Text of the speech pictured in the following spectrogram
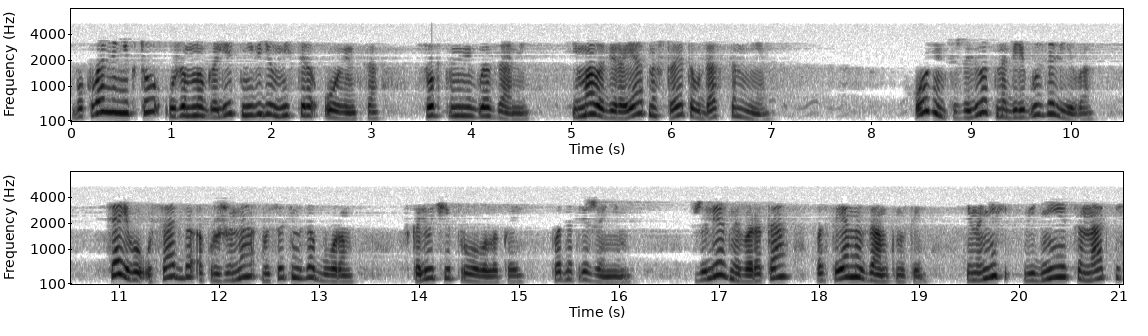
буквально никто уже много лет не видел мистера Овенса собственными глазами, и маловероятно, что это удастся мне. Овенс живет на берегу залива. Вся его усадьба окружена высоким забором с колючей проволокой под напряжением. Железные ворота постоянно замкнуты, и на них виднеется надпись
